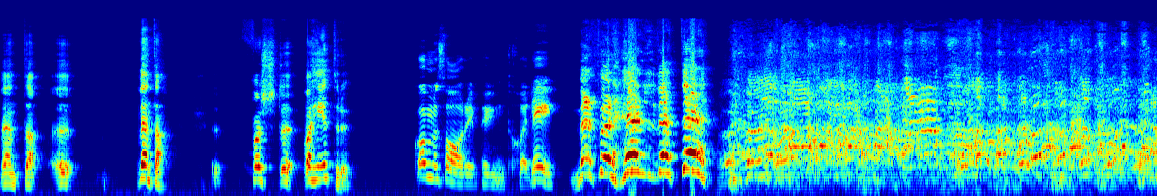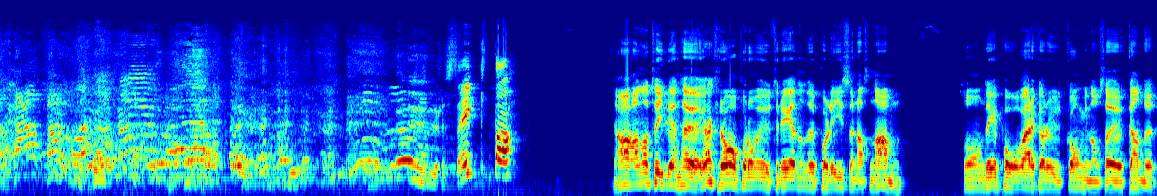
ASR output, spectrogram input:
Vänta, eh, vänta. Först, eh, vad heter du? Kommissarie Pyntgelé. Men för helvete! Ursäkta. Ja, han har tydligen höga krav på de utredande polisernas namn. Så om det påverkar utgången av sökandet.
